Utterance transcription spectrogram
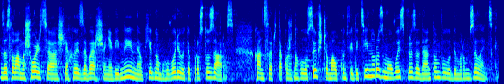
За словами Шольца, шляхи завершення війни необхідно обговорювати просто зараз. Канцлер також наголосив, що мав конфіденційну розмову із президентом Володимиром Зеленським.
